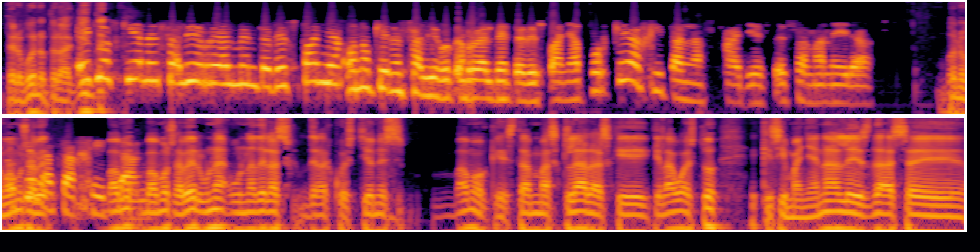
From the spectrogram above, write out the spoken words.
pero bueno, pero aquí... ¿Ellos quieren salir realmente de España o no quieren salir realmente de España? ¿Por qué agitan las calles de esa manera? Bueno, vamos a ver, vamos, a ver una, una de las de las cuestiones, vamos, que están más claras que, el agua esto, que si mañana les das eh,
